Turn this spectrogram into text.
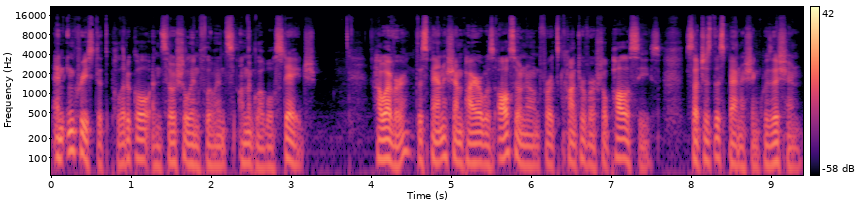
and increased its political and social influence on the global stage. However, the Spanish Empire was also known for its controversial policies, such as the Spanish Inquisition,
